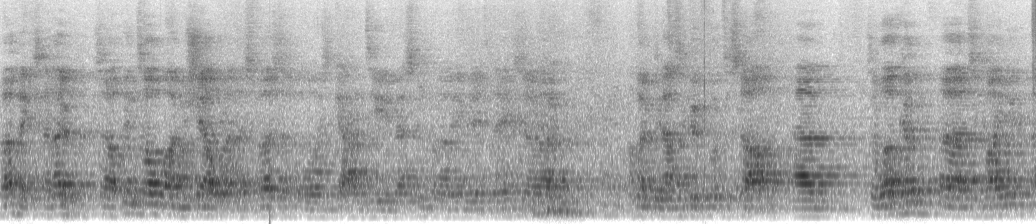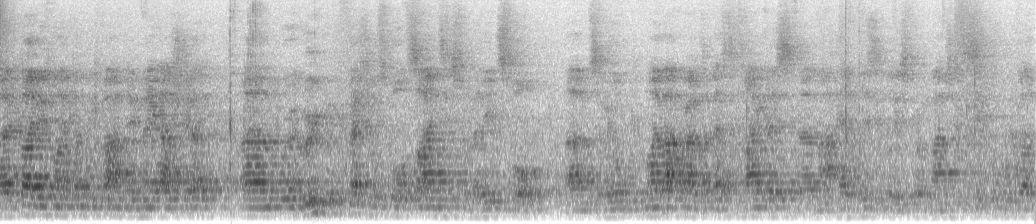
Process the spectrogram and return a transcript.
Perfect, hello. So I've been told by Michelle that this first of all is guaranteed investment when I leave here today, so um, I'm hoping that's a good foot to start. Um, so welcome uh, to Kaido. Uh, Kaido is my company founded in May last year. Um, we're a group of professional sports scientists from elite sport. Um, so we all, my background is Leicester Tigers, um, our head of physical is from Manchester City Football Club,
